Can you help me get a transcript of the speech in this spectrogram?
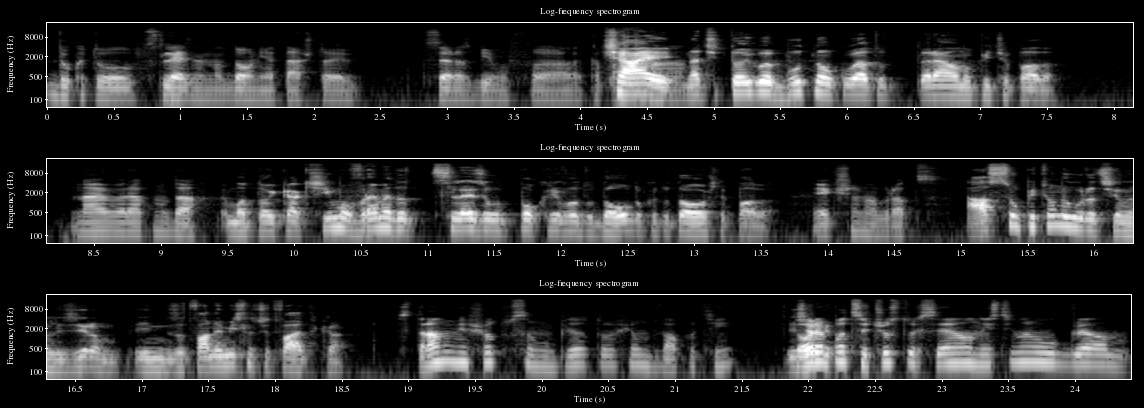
докато слезне на долния етаж, той се разби в а, капака Чай! на- Значи той го е бутнал, когато реално пича пада. Най-вероятно да. Ама той как ще има време да слезе от покрива додолу, докато той още пада. Екшена, брат. Аз се опитвам да го рационализирам и затова не мисля, че това е така. Странно ми е, защото съм го гледал този филм два пъти. И Втория всяка- път се чувствах се едно, наистина го гледам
